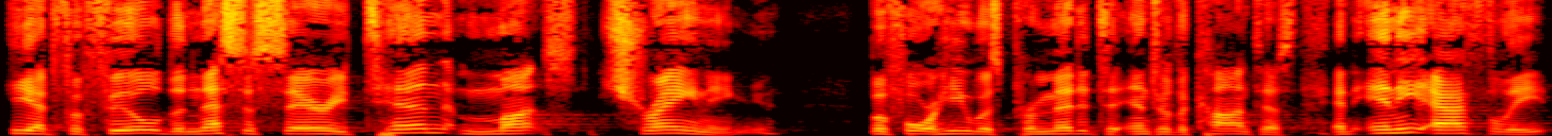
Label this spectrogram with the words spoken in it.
he had fulfilled the necessary 10 months training before he was permitted to enter the contest. And any athlete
